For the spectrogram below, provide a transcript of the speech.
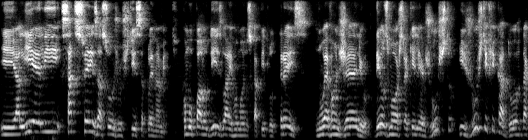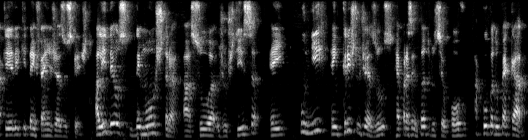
E ali ele satisfez a sua justiça plenamente. Como Paulo diz lá em Romanos capítulo 3, no Evangelho, Deus mostra que ele é justo e justificador daquele que tem fé em Jesus Cristo. Ali Deus demonstra a sua justiça em punir em Cristo Jesus, representante do seu povo, a culpa do pecado.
